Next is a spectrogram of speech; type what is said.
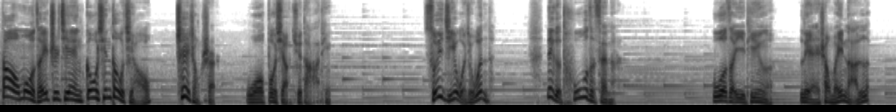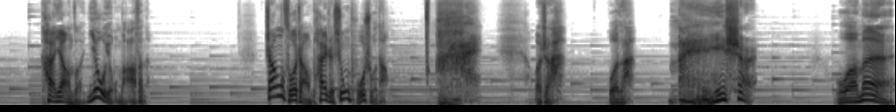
盗墓贼之间勾心斗角这种事儿，我不想去打听。随即我就问他：“那个秃子在哪儿？”郭子一听，脸上为难了，看样子又有麻烦了。张所长拍着胸脯说道：“嗨，我说，郭子，没事儿，我们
